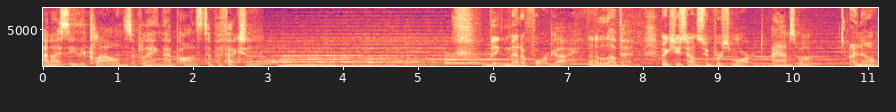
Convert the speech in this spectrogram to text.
And I see the clowns are playing their parts to perfection. Big metaphor guy. I love it. Makes you sound super smart. I am smart. I know.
